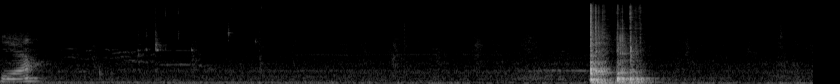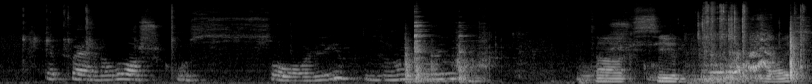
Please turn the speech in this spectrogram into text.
Є. Тепер ложку солі з горою. Так, сіль. Ось.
